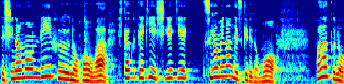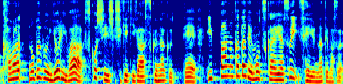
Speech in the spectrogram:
でシナモンリーフの方は比較的刺激強めなんですけれどもバークの皮の部分よりは少し刺激が少なくって一般の方でも使いやすい精油になってます。うん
